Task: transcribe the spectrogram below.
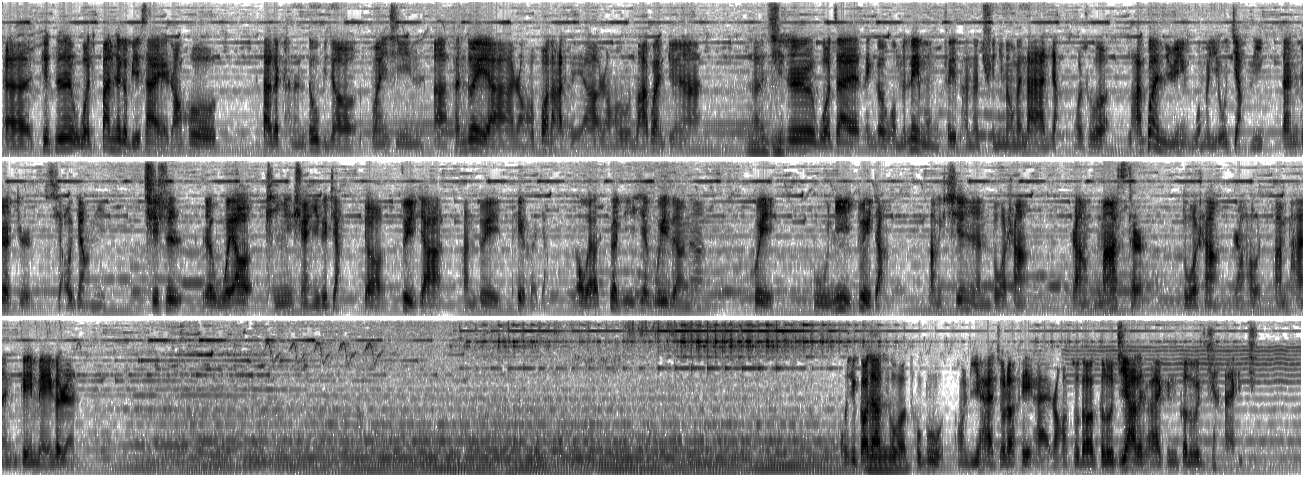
呃，其实我办这个比赛，然后大家可能都比较关心啊分队呀，然后抱大腿啊，然后拿冠军啊。呃，其实我在那个我们内蒙飞盘的群里面跟大家讲，我说拿冠军我们有奖励，但这是小奖励。其实呃我要评选一个奖，叫最佳团队配合奖。那我要设计一些规则呢，会鼓励队长让新人多上，让 master 多上，然后传盘给每一个人。去高加索徒步，从里海走到黑海，然后走到格鲁吉亚的时候，还跟格鲁吉亚一起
